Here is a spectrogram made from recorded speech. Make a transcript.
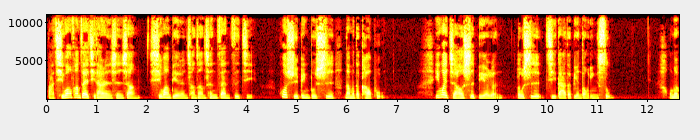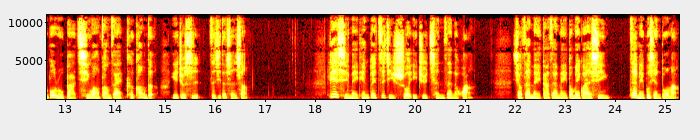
把期望放在其他人身上，希望别人常常称赞自己，或许并不是那么的靠谱。因为只要是别人，都是极大的变动因素。我们不如把期望放在可控的，也就是自己的身上。练习每天对自己说一句称赞的话，小赞美、大赞美都没关系，赞美不嫌多嘛。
